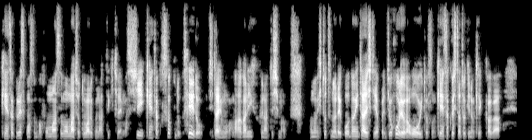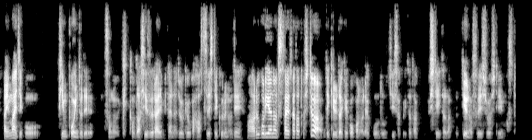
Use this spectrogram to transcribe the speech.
検索レスポンスのパフォーマンスもまあちょっと悪くなってきちゃいますし、検索速度、精度自体も上がりにくくなってしまう。あの、一つのレコードに対してやっぱり情報量が多いと、その検索した時の結果が、まあ、いまいちこう、ピンポイントでその結果を出しづらいみたいな状況が発生してくるので、まあ、アルゴリアの伝え方としては、できるだけ個々のレコードを小さくいただく、していただくっていうのを推奨していますと。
